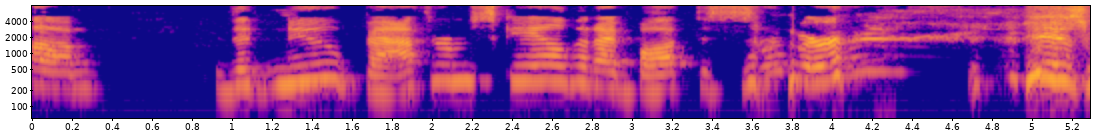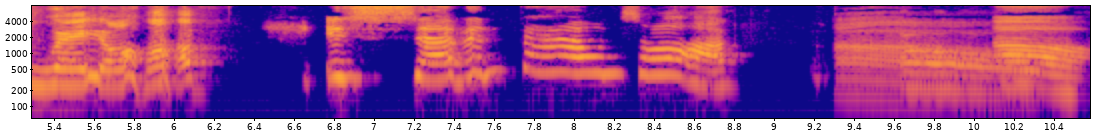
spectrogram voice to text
um, the new bathroom scale that I bought this summer is way off. Is seven pounds off. Oh. oh.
